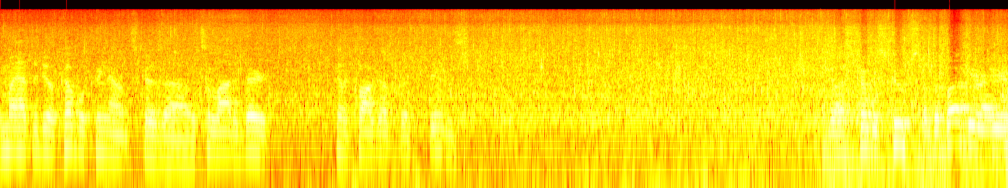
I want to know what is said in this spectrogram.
We might have to do a couple clean outs because uh, it's a lot of dirt. It's gonna clog up the things. Last couple scoops of the bucket right here.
